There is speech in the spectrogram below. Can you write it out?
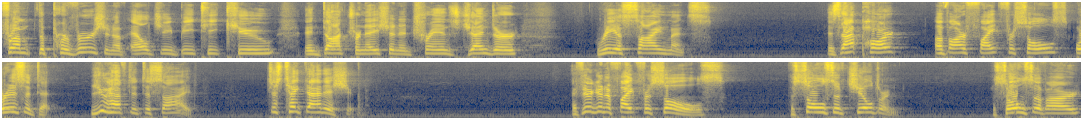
from the perversion of LGBTQ indoctrination and transgender reassignments. Is that part of our fight for souls or isn't it? You have to decide. Just take that issue. If you're going to fight for souls, the souls of children, the souls of our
